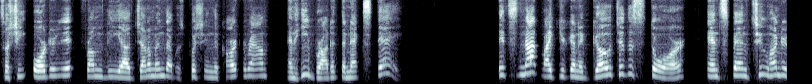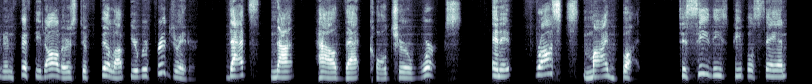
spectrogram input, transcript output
so she ordered it from the uh, gentleman that was pushing the cart around, and he brought it the next day. It's not like you're going to go to the store and spend $250 to fill up your refrigerator. That's not how that culture works. And it frosts my butt to see these people saying,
